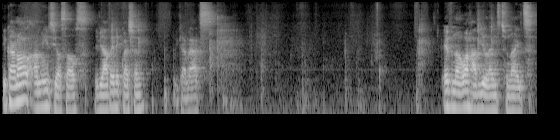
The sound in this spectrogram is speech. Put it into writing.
You can all unmute yourselves. If you have any question, you can ask. If not, what have you learned tonight?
